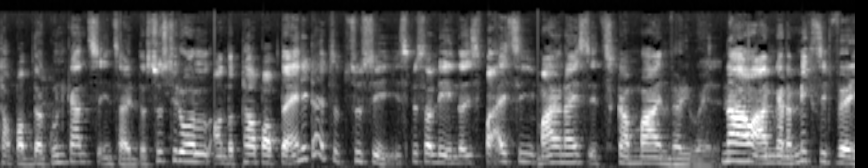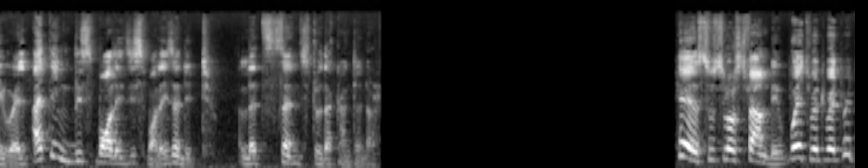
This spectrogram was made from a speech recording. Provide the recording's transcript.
top of the gunkans inside the sushi roll on the top of the any types of sushi especially in the spicy mayonnaise it's combined very well. Now i'm gonna mix it very well. I think this ball is small isn't it? Let's send to the container Hey Sushi Lords family, wait, wait, wait, wait.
